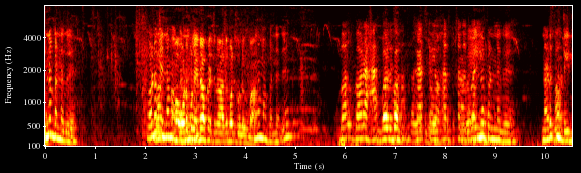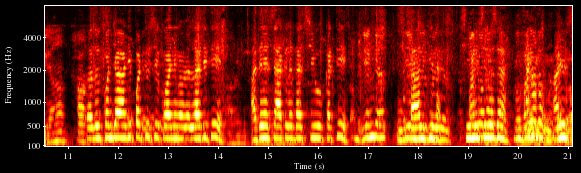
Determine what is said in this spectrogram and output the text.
என்ன பண்ணது? உடம்பு என்னமா உடம்புல என்ன பிரச்சனை அது மட்டும் சொல்லுங்கம்மா என்னமா பண்ணது என்ன பண்ணது நடக்க முடியலையா அது கொஞ்சம் அடிபட்டுச்சு குழந்தைங்க விளையாடிட்டு ಅದೇ ಸಾಕಲದ ಶಿವ್ ಕಟ್ಟಿ எங்க இந்த காலுக்கு சீமை சிலத ஆயுஷ்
